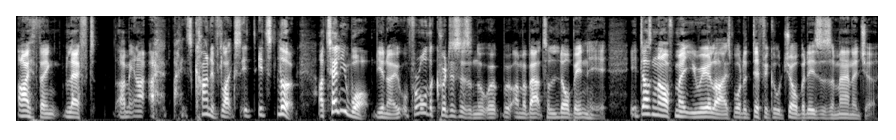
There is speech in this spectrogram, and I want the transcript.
I think left. I mean, I, I, it's kind of like it, it's. Look, I'll tell you what. You know, for all the criticism that I'm about to lob in here, it doesn't half make you realise what a difficult job it is as a manager.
